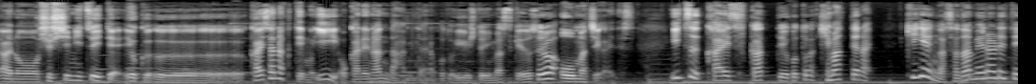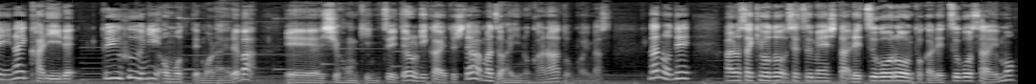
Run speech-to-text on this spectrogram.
あ、あの、出資についてよく、返さなくてもいいお金なんだ、みたいなことを言う人いますけど、それは大間違いです。いつ返すかっていうことが決まってない。期限が定められていない借り入れというふうに思ってもらえれば、えー、資本金についての理解としてはまずはいいのかなと思います。なので、あの、先ほど説明した劣後ローンとか劣後債も、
